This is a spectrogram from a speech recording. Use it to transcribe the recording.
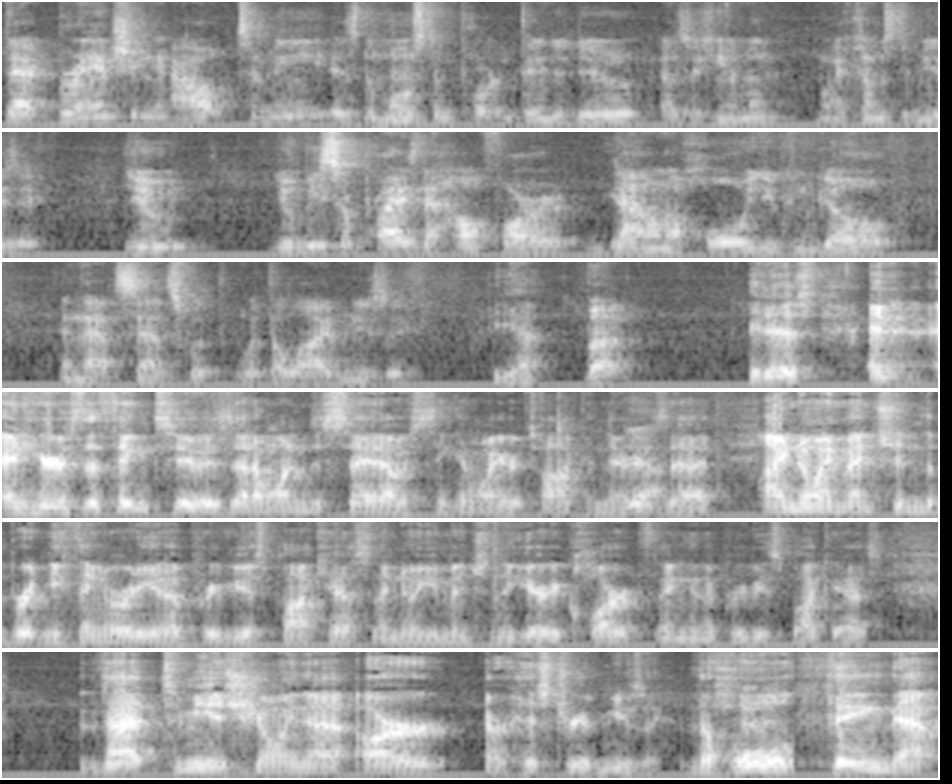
that branching out to me is the mm-hmm. most important thing to do as a human when it comes to music. You you'll be surprised at how far Yeah. down a hole you can go in that sense with with the live music. Yeah. But It is, and Yeah. and here's the thing too is that I wanted to say I was thinking while you were talking there is Yeah. that I know I mentioned the Britney thing already in a previous podcast, and I know you mentioned the Gary Clark thing in the previous podcast. That to me is showing that our our history of music, the whole thing that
